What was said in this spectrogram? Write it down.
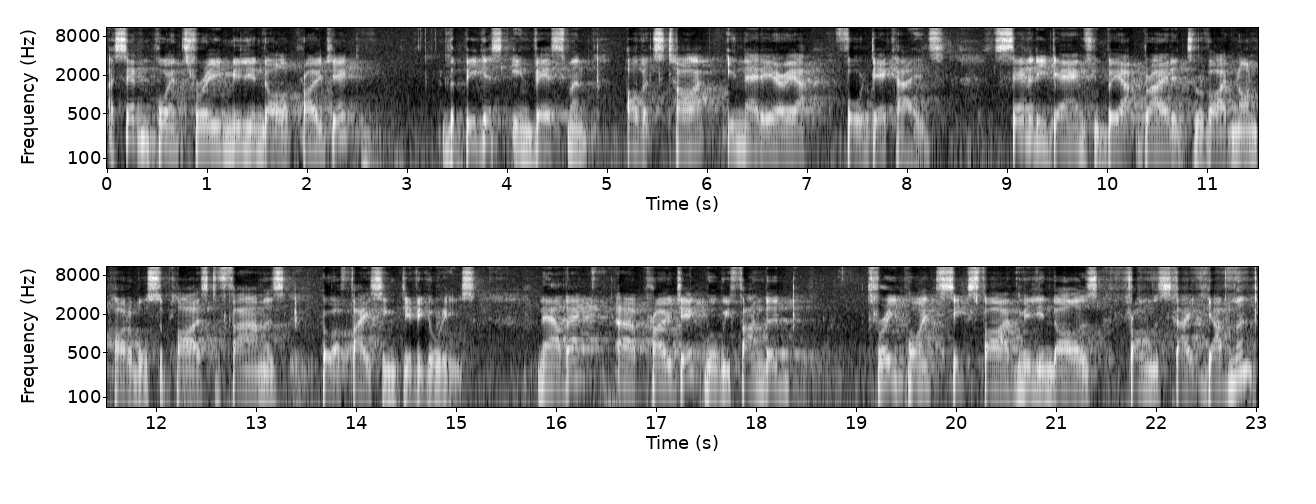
a $7.3 million project, the biggest investment of its type in that area for decades. 70 dams would be upgraded to provide non-potable supplies to farmers who are facing difficulties. Now that uh, project will be funded $3.65 million from the state government.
